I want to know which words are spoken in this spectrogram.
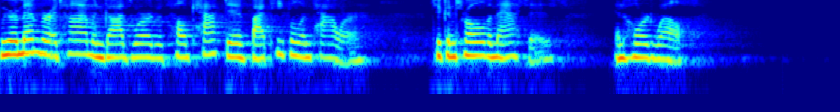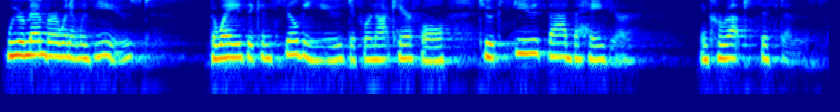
We remember a time when God's word was held captive by people in power to control the masses and hoard wealth We remember when it was used, the ways it can still be used if we're not careful to excuse bad behavior and corrupt systems.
